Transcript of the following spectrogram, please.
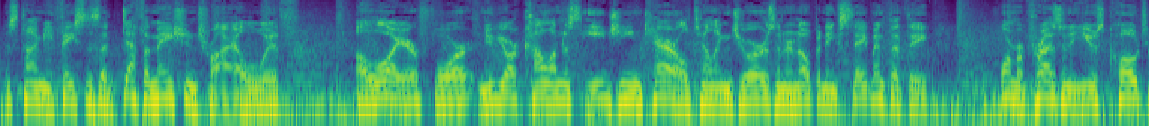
This time he faces a defamation trial with a lawyer for New York columnist E. Jean Carroll telling jurors in an opening statement that the former president used, quote,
